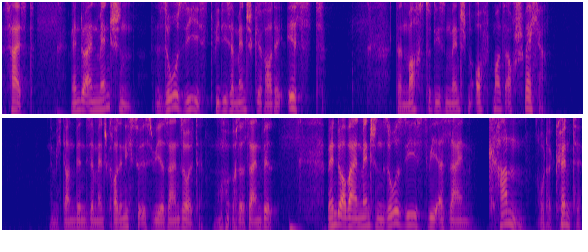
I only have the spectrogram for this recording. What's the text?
Das heißt, wenn du einen Menschen so siehst, wie dieser Mensch gerade ist, dann machst du diesen Menschen oftmals auch schwächer. Nämlich dann, wenn dieser Mensch gerade nicht so ist, wie er sein sollte oder sein will. Wenn du aber einen Menschen so siehst, wie er sein kann oder könnte,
